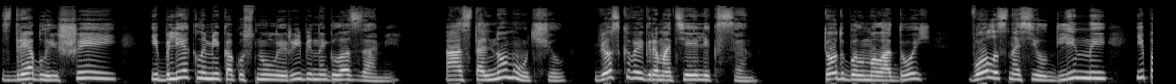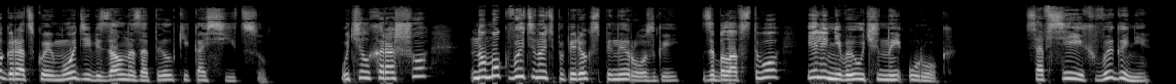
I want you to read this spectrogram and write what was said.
с дряблой шеей и блеклыми, как уснулой рыбины, глазами а остальному учил вёсковой грамоте Эликсен. Тот был молодой, волос носил длинный и по городской моде вязал на затылке косицу. Учил хорошо, но мог вытянуть поперек спины розгой за баловство или невыученный урок. Со всей их выгони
